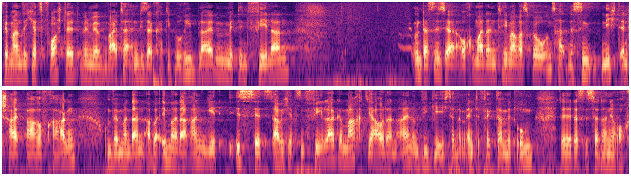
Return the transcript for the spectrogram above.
wenn man sich jetzt vorstellt, wenn wir weiter in dieser Kategorie bleiben mit den Fehlern, und das ist ja auch immer dann ein Thema, was wir bei uns hatten. Das sind nicht entscheidbare Fragen. Und wenn man dann aber immer daran geht, ist es jetzt, habe ich jetzt einen Fehler gemacht, ja oder nein? Und wie gehe ich dann im Endeffekt damit um? Äh, das ist ja dann ja auch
